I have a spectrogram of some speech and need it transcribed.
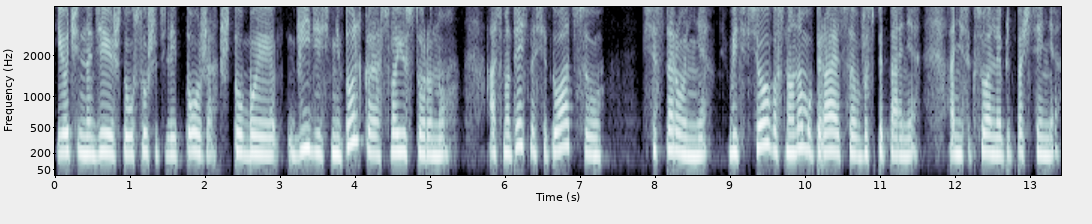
и очень надеюсь, что у слушателей тоже, чтобы видеть не только свою сторону, а смотреть на ситуацию всесторонне. Ведь все в основном упирается в воспитание, а не сексуальное предпочтение.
